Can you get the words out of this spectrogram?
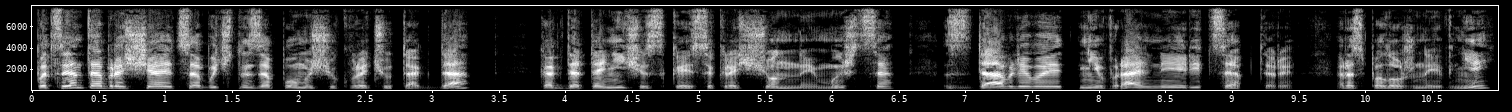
Пациенты обращаются обычно за помощью к врачу тогда, когда тоническая сокращенная мышца сдавливает невральные рецепторы, расположенные в ней,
